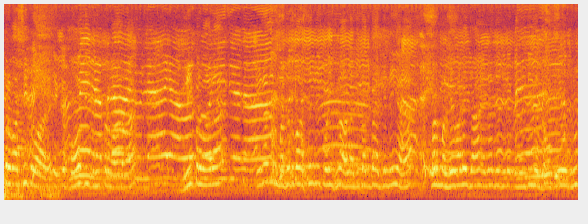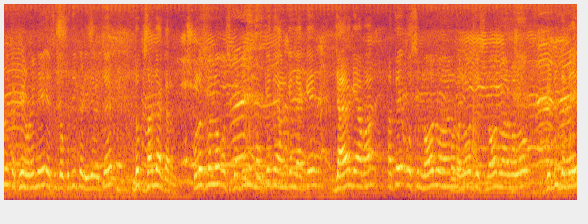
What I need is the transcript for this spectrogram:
ਪ੍ਰਵਾਸੀ ਪਰਿਵਾਰ ਹੈ, ਇੱਕ ਬਹੁਤ ਹੀ ਗਰੀਬ ਪਰਿਵਾਰ ਆ ਗਰੀਬ ਪਰਿਵਾਰ ਆ। ਇਹਨਾਂ ਦੀ ਮਦਦ ਵਾਸਤੇ ਵੀ ਕੋਈ ਫਿਲਹਾਲ ਅਜੇ ਤੱਕ ਤਾਂ ਅੱਗੇ ਨਹੀਂ ਆਇਆ ਪਰ ਮਹੱਲੇ ਵਾਲੇ ਜਾਂ ਇਹਨਾਂ ਦੇ ਜਿਹੜੇ ਕਮਿਊਨਿਟੀ ਦੇ ਲੋਕ ਨੇ ਉਹ ਜ਼ਰੂਰ ਇਕੱਠੇ ਹੋਏ ਨੇ ਇਸ ਦੁੱਖ ਦੀ ਘੜੀ ਦੇ ਵਿੱਚ ਦੁੱਖ ਸਾਂਝਾ ਕਰਨ। ਪੁਲਿਸ ਵੱਲੋਂ ਉਸ ਗੱਡੀ ਨੂੰ ਮੌਕੇ ਤੇ ਆਣ ਕੇ ਲੈ ਕੇ ਜਾਇਆ ਗਿਆ ਵਾ ਅਤੇ ਉਸ ਨੌਜਵਾਨ ਵੱਲੋਂ ਜਿਸ ਨੌਜਵਾਨ ਵੱਲੋਂ ਗੱਡੀ ਦੇ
